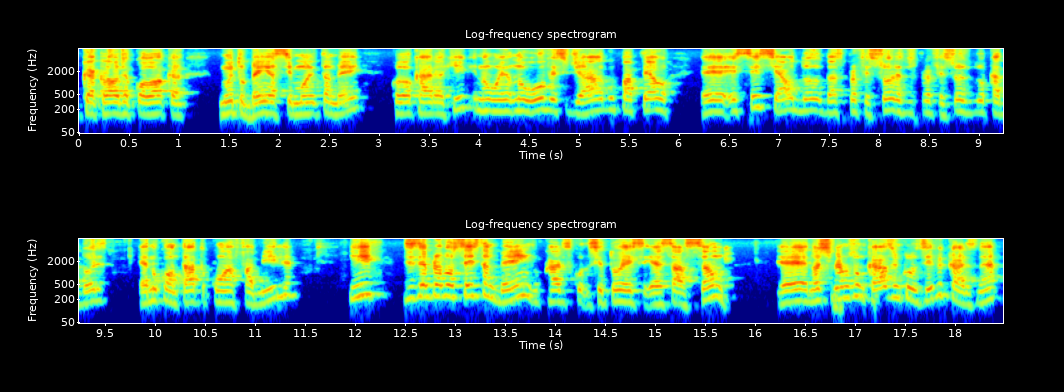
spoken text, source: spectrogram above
O que a Cláudia coloca muito bem, a Simone também colocaram aqui, não, não houve esse diálogo, o papel é, essencial do, das professoras, dos professores, dos educadores, é no contato com a família, e dizer para vocês também, o Carlos citou esse, essa ação, é, nós tivemos um caso, inclusive, Carlos, né,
